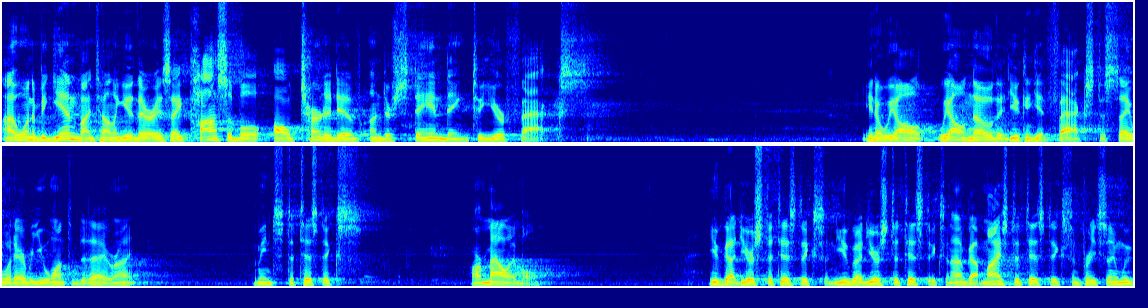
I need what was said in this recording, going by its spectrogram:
I want to begin by telling you there is a possible alternative understanding to your facts. You know, we all, we all know that you can get facts to say whatever you want them today, right? I mean, statistics are malleable. You've got your statistics, and you've got your statistics, and I've got my statistics, and pretty soon we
